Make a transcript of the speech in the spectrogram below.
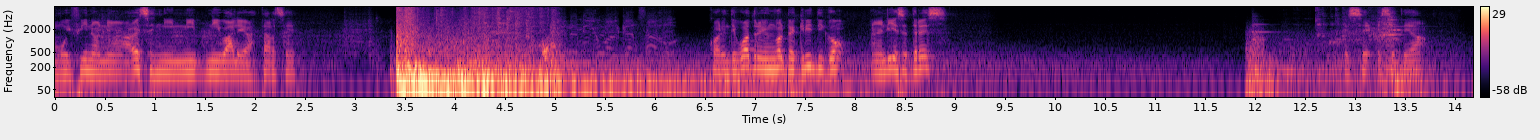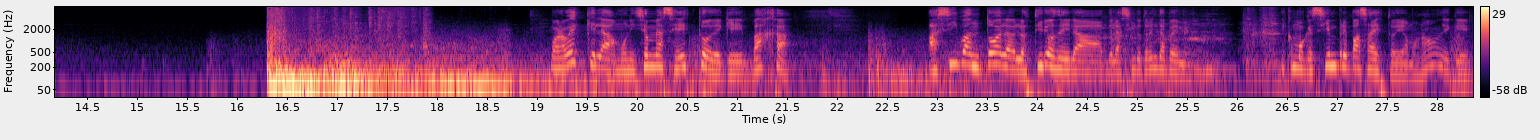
Muy fino, a veces ni, ni, vale gastarse. 44 y un golpe crítico en el IS-3. STA. Bueno, ¿ves que la munición me hace esto de que baja? Así van todos los tiros de la, de la 130 PM. Es como que siempre pasa esto, digamos, ¿no? De que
